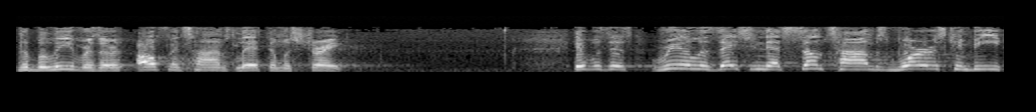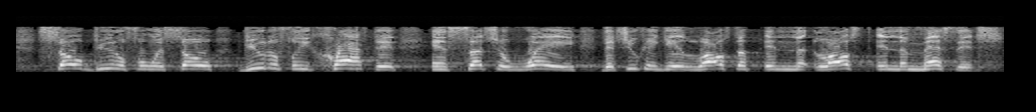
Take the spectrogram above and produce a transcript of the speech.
the believers or oftentimes led them astray. It was this realization that sometimes words can be so beautiful and so beautifully crafted in such a way that you can get lost up in the, lost in the message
